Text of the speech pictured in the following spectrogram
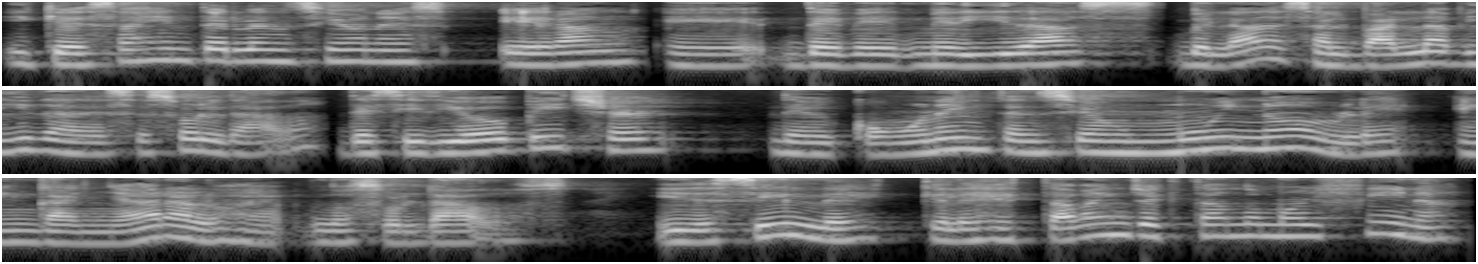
y que esas intervenciones eran eh, de medidas, ¿verdad?, de salvar la vida de ese soldado. Decidió Beecher, con una intención muy noble, engañar a los, los soldados y decirles que les estaba inyectando morfina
